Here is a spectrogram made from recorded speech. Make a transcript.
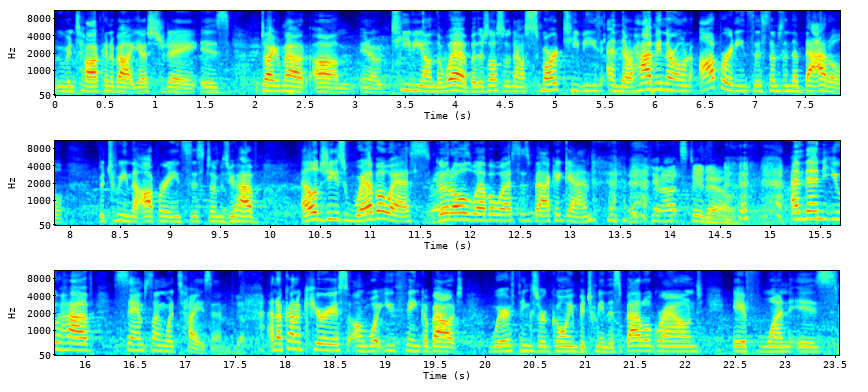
we've been talking about yesterday is talking about um, you know TV on the web, but there's also now smart TVs, and they're having their own operating systems. In the battle between the operating systems, you have LG's WebOS, Right. good old WebOS is back again, It cannot stay down. and then you have Samsung with Tizen. Yeah. And I'm kind of curious on what you think about where things are going between this battleground. If one is,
